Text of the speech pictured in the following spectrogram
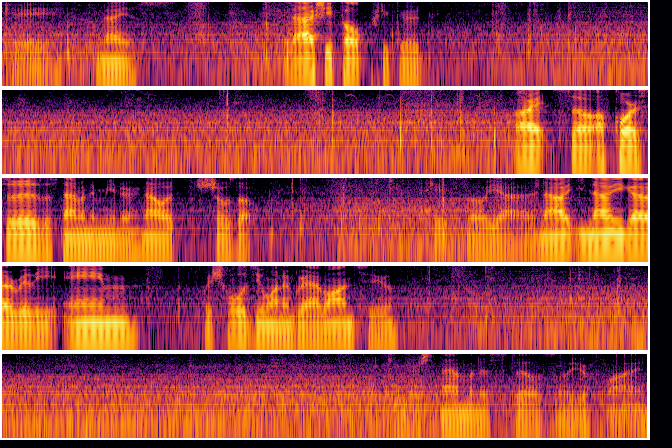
Okay, nice. It actually felt pretty good. Alright, so of course there is a stamina meter. Now it shows up. Okay, so yeah, now now you gotta really aim which holds you want to grab onto. Okay, your stamina still, so you're fine.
